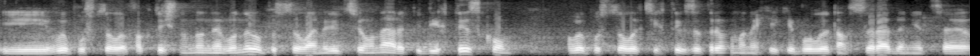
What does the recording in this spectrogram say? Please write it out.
і випустили фактично, ну не вони випустили, а міліціонери під їх тиском випустили всіх тих затриманих, які були там всередині. Це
